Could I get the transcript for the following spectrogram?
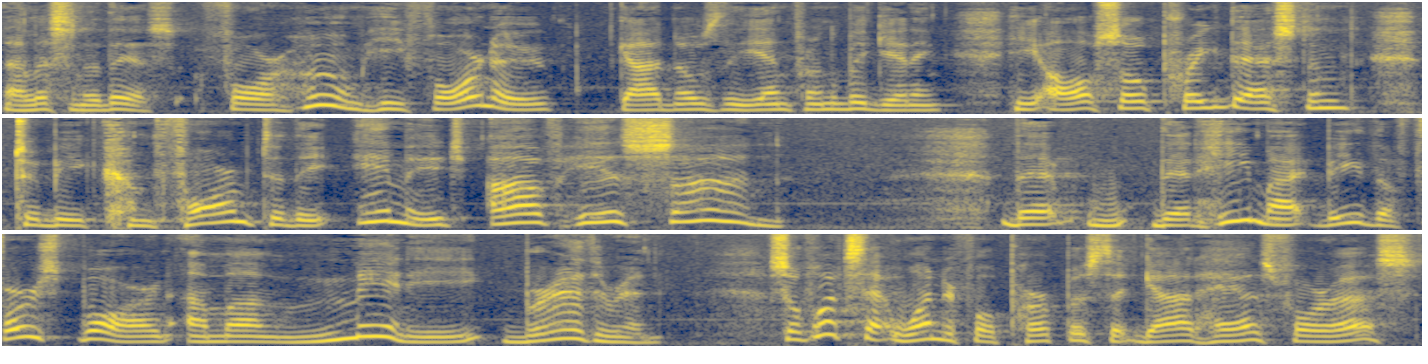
Now listen to this. For whom he foreknew, God knows the end from the beginning, he also predestined to be conformed to the image of his Son that, that he might be the firstborn among many brethren. So, what's that wonderful purpose that God has for us?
